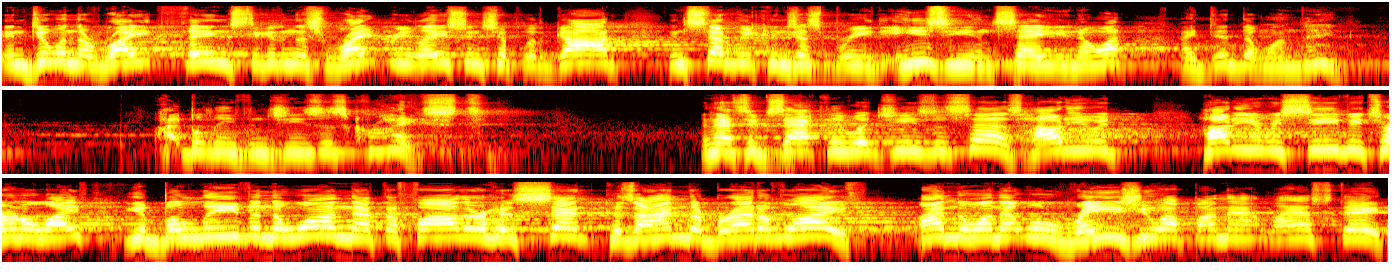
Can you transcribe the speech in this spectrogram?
in doing the right things to get in this right relationship with God. Instead, we can just breathe easy and say, you know what? I did the one thing. I believe in Jesus Christ. And that's exactly what Jesus says. How do you, how do you receive eternal life? You believe in the one that the Father has sent, because I'm the bread of life. I'm the one that will raise you up on that last day.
